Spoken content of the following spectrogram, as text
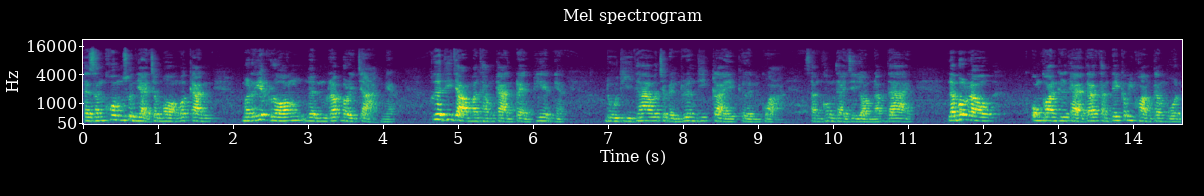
แต่สังคมส่วนใหญ่จะมองว่าการมาเรียกร้องเงินรับบริจาคเนี่ยเพื่อที่จะเอามาทำการแปลงเพศเนี่ยดูทีท่าว่าจะเป็นเรื่องที่ไกลเกินกว่า สังคมไทยจะยอมรับได้ แล้วพวกเราองค์กรเครือข่ายด้านทางเพศก็มีความกังวล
